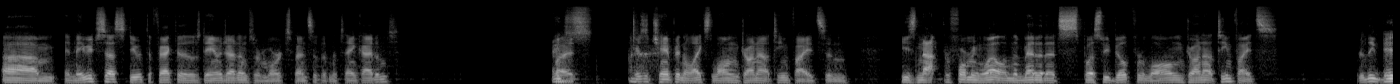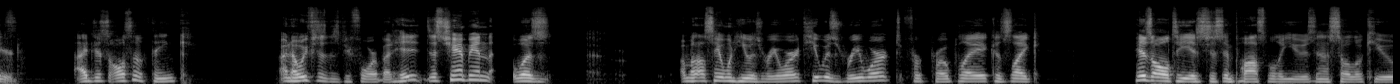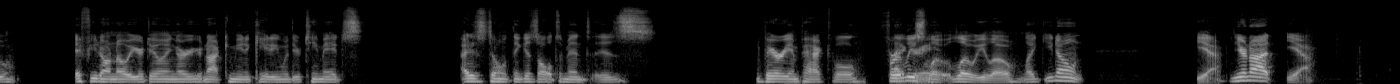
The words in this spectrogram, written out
um, and maybe it just has to do with the fact that those damage items are more expensive than the tank items. But- just- here's a champion that likes long drawn out team fights and he's not performing well in the meta that's supposed to be built for long drawn out team fights really It's- weird I just also think I know we've said this before, but his this champion was uh, I'll say when he was reworked, he was reworked for pro play cuz like his ulti is just impossible to use in a solo queue if you don't know what you're doing or you're not communicating with your teammates. I just don't think his ultimate is very impactful for I at least agree. low low elo. Like you don't yeah, you're not yeah.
